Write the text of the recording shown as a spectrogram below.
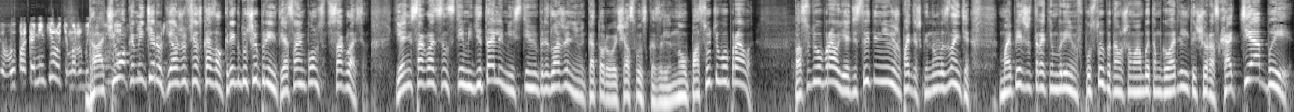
ну, вы прокомментируйте, может быть... Да, а чего меня- комментировать? Я уже все сказал. Крик души принят. Я с вами полностью согласен. Я не согласен с теми деталями и с теми предложениями, которые вы сейчас высказали. Но по сути вы правы. По сути, вы правы, я действительно не вижу поддержки. Но вы знаете, мы опять же тратим время впустую, потому что мы об этом говорили еще раз. Хотя бы,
